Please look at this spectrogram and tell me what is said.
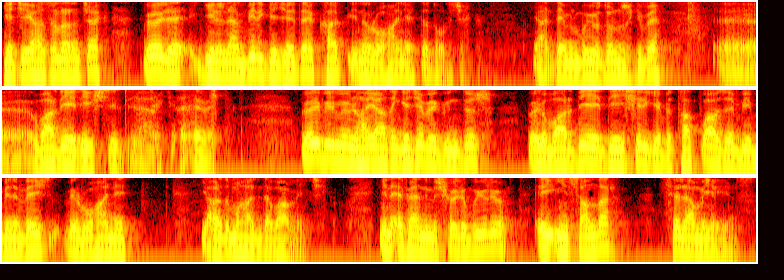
geceye hazırlanacak. Böyle girilen bir gecede kalp yine ruhaniyette dolacak. Yani demin buyurduğunuz gibi eee vardiya değiştirilecek. Evet. Böyle bir müminin hayatın gece ve gündüz böyle vardiya değişir gibi takva üzerine birbirine vecd ve ruhaniyet yardımı halinde devam edecek. Yine efendimiz şöyle buyuruyor: Ey insanlar selamı yayınız.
